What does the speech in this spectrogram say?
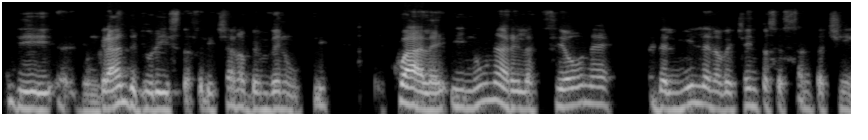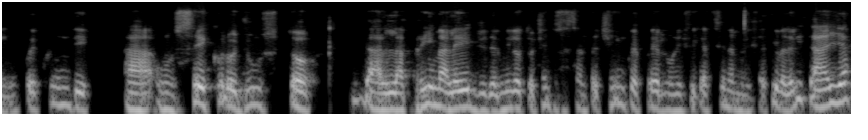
di, eh, di un grande giurista, Feliciano Benvenuti, il quale in una relazione del 1965, quindi a un secolo giusto dalla prima legge del 1865 per l'unificazione amministrativa dell'Italia,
